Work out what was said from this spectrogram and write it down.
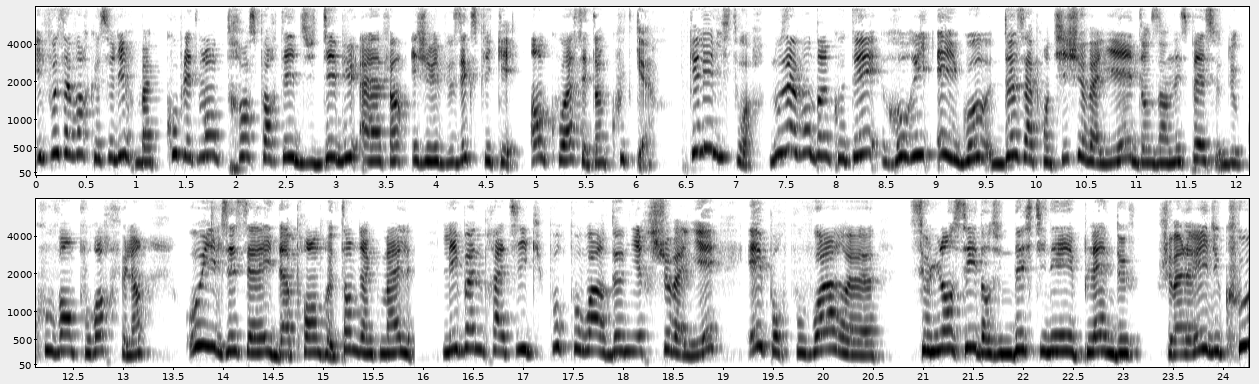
Il faut savoir que ce livre m'a complètement transporté du début à la fin et je vais vous expliquer en quoi c'est un coup de cœur. Quelle est l'histoire? Nous avons d'un côté Rory et Hugo, deux apprentis chevaliers dans un espèce de couvent pour orphelins où ils essayent d'apprendre tant bien que mal les bonnes pratiques pour pouvoir devenir chevaliers et pour pouvoir euh, se lancer dans une destinée pleine de chevalerie du coup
